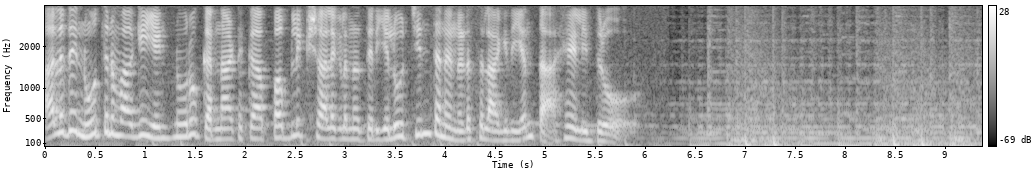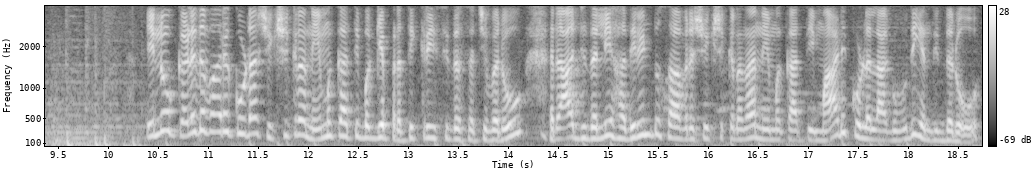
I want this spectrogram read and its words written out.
ಅಲ್ಲದೆ ನೂತನವಾಗಿ ಎಂಟುನೂರು ಕರ್ನಾಟಕ ಪಬ್ಲಿಕ್ ಶಾಲೆಗಳನ್ನು ತೆರೆಯಲು ಚಿಂತನೆ ನಡೆಸಲಾಗಿದೆ ಅಂತ ಹೇಳಿದ್ರು. ಇನ್ನು ಕಳೆದ ವಾರ ಕೂಡ ಶಿಕ್ಷಕರ ನೇಮಕಾತಿ ಬಗ್ಗೆ ಪ್ರತಿಕ್ರಿಯಿಸಿದ ಸಚಿವರು, ರಾಜ್ಯದಲ್ಲಿ ಹದಿನೆಂಟು ಸಾವಿರ ಶಿಕ್ಷಕರನ್ನ ನೇಮಕಾತಿ ಮಾಡಿಕೊಳ್ಳಲಾಗುವುದು ಎಂದಿದ್ದರು.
